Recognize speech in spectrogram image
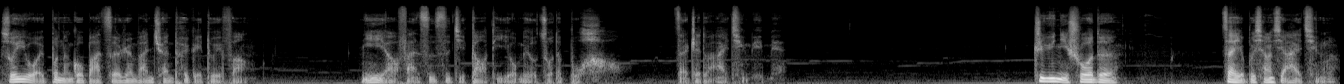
所以我也不能够把责任完全推给对方。你也要反思自己到底有没有做的不好，在这段爱情里面。至于你说的再也不相信爱情了，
